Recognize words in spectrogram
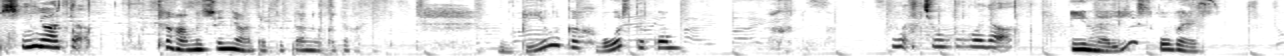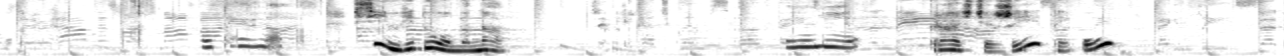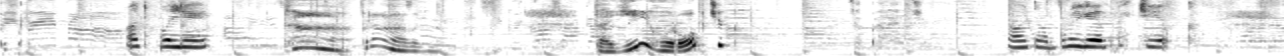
мишенята. Та, мишенята тут, а ну-ка, давай. Білка хвостиком махнула. І на ліс увесь. Всім відомо на землі. Лі. Краще жити у дуплі. Отполі. Та, правильно. Та їй горобчик заперечив.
